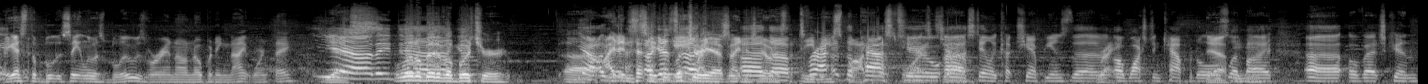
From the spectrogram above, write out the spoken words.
I guess the Blue, St. Louis Blues were in on opening night, weren't they? Yeah, they did. A little bit of a against- butcher. yeah, I didn't against- see the butcher uh, yet, but I just uh, noticed the TV pra- spot the that past was two for us, uh. Stanley Cup champions, the Right. uh, Washington Capitals, Yeah. led by uh, Ovechkin,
